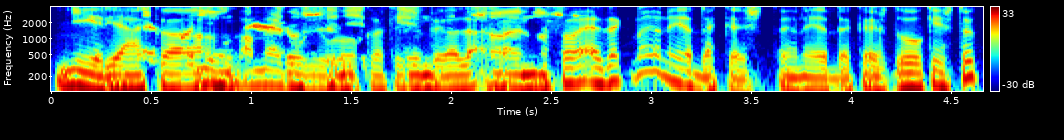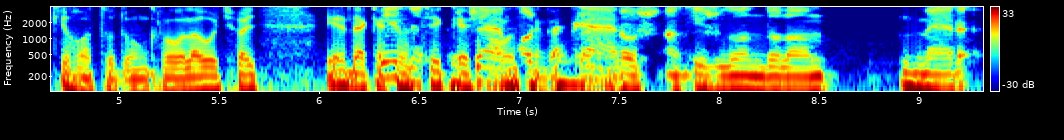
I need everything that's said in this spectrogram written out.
nyírják a, a megújulókat is például. Sajnos. Szóval ezek nagyon érdekes, nagyon érdekes dolgok, és tök jó tudunk róla, úgyhogy érdekes, érdekes a cikk, és valószínűleg... Károsnak is gondolom mert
